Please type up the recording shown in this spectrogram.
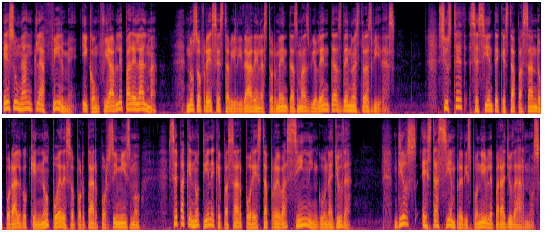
es un ancla firme y confiable para el alma. Nos ofrece estabilidad en las tormentas más violentas de nuestras vidas. Si usted se siente que está pasando por algo que no puede soportar por sí mismo, sepa que no tiene que pasar por esta prueba sin ninguna ayuda. Dios está siempre disponible para ayudarnos,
